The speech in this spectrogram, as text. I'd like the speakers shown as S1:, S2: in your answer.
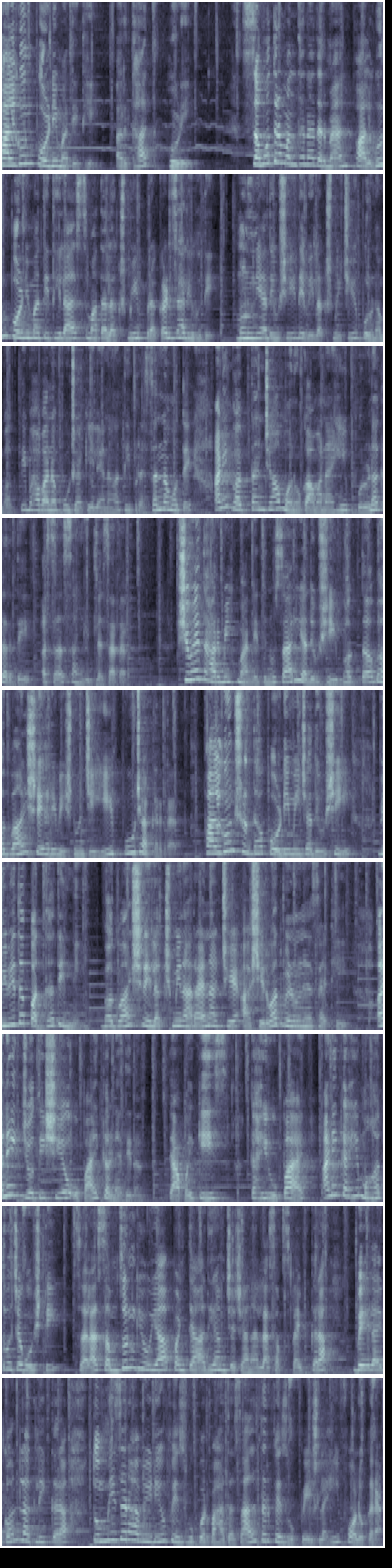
S1: फाल्गुन पौर्णिमा तिथी अर्थात होळी. समुद्र मंथनादरम्यान फाल्गुन पौर्णिमा तिथीलाच माता लक्ष्मी प्रकट झाली होती. म्हणून या दिवशी देवी लक्ष्मीची पूर्ण भक्तिभावानं पूजा केल्यानं ती प्रसन्न होते आणि भक्तांच्या मनोकामनाही पूर्ण करते असं सांगितलं जातं. शिवाय धार्मिक मान्यतेनुसार या दिवशी भक्त भगवान श्रीहरी विष्णूंचीही पूजा करतात. फाल्गुन शुद्ध पौर्णिमेच्या दिवशी विविध पद्धतींनी भगवान श्री लक्ष्मीनारायणाचे आशीर्वाद मिळवण्यासाठी अनेक ज्योतिषीय उपाय करण्यात येतात. त्यापैकीच काही उपाय आणि काही महत्त्वाच्या गोष्टी. चला समजून घेऊया पण त्याआधी आमच्या चॅनलला सबस्क्राईब करा बेल आयकॉनला क्लिक करा. तुम्ही जर हा व्हिडिओ फेसबुकवर पाहत असाल तर फेसबुक पेजलाही फॉलो करा.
